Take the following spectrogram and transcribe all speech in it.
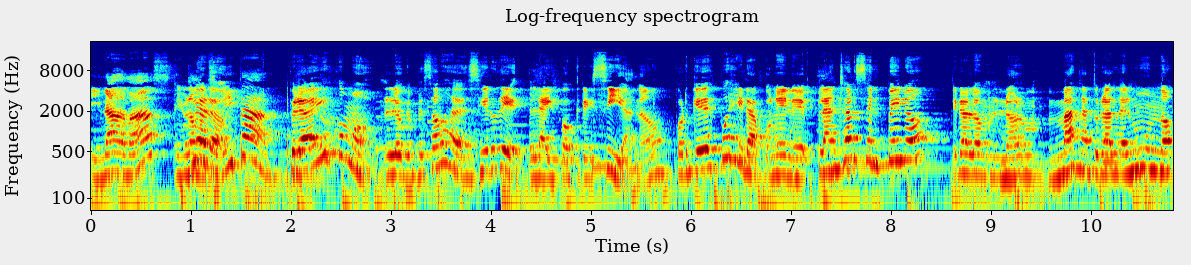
y nada más, y una Claro. mochilita. Pero ahí es como lo que empezamos a decir de la hipocresía, ¿no? Porque después era ponerle, plancharse el pelo, era lo, lo más natural del mundo.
